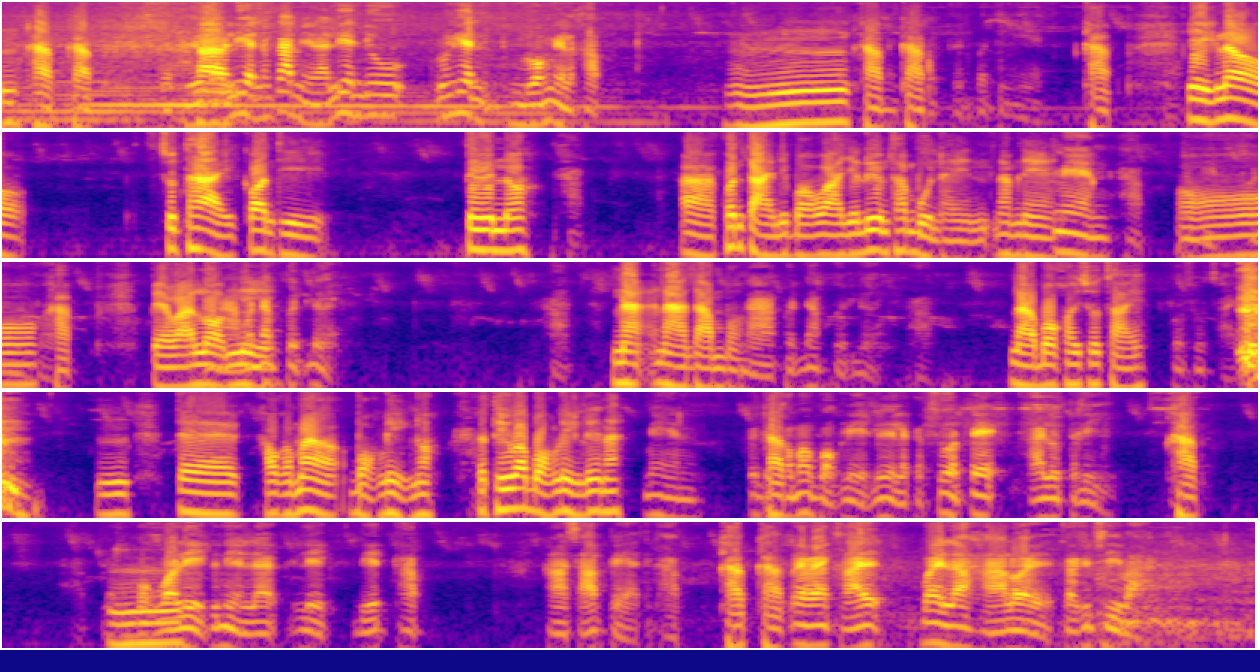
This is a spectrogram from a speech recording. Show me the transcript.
มครับครับ แต่คืออ่า เรียนน้ำกันนี่นะเรียนอยู่โรงเรียนถุงหลวงเนี่ยแหละครับอืมครับครับเกิดอุบัติเหตุครับ เอกแล้วสุดท้ายก่อนที่ตื่นเนาะครับ อ่า คนตายนี่บอกว่าอย่าลืมทำบุญให้น้ำแน่แม่นครับอ๋อครับ แปลว่ารอบนี้หาเพิ่นดำเปิดเลย ครับหน้าหน้าดำบ่หนาเพิ่นดำเปิดเลยครับ หน้าบ่ค่อยสดใสบ่สดใส อืมแต่เขาก็มาบอกเลขเนาะก็ถือว่าบอกเลขเลยนะ แม่นเป็นครับเขามาบอกเลขเลยแล้วก็สวดเป๊ะขายลอตเตอรี่ครับครับอืม บอกว่าเลขตัวนี้แหละเลขเด็ดครับ538ครับครับครับได้ไปขายใบละ594บาท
